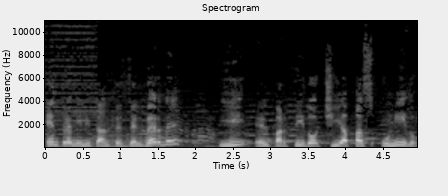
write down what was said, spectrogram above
entre militantes del Verde y el partido Chiapas Unido.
